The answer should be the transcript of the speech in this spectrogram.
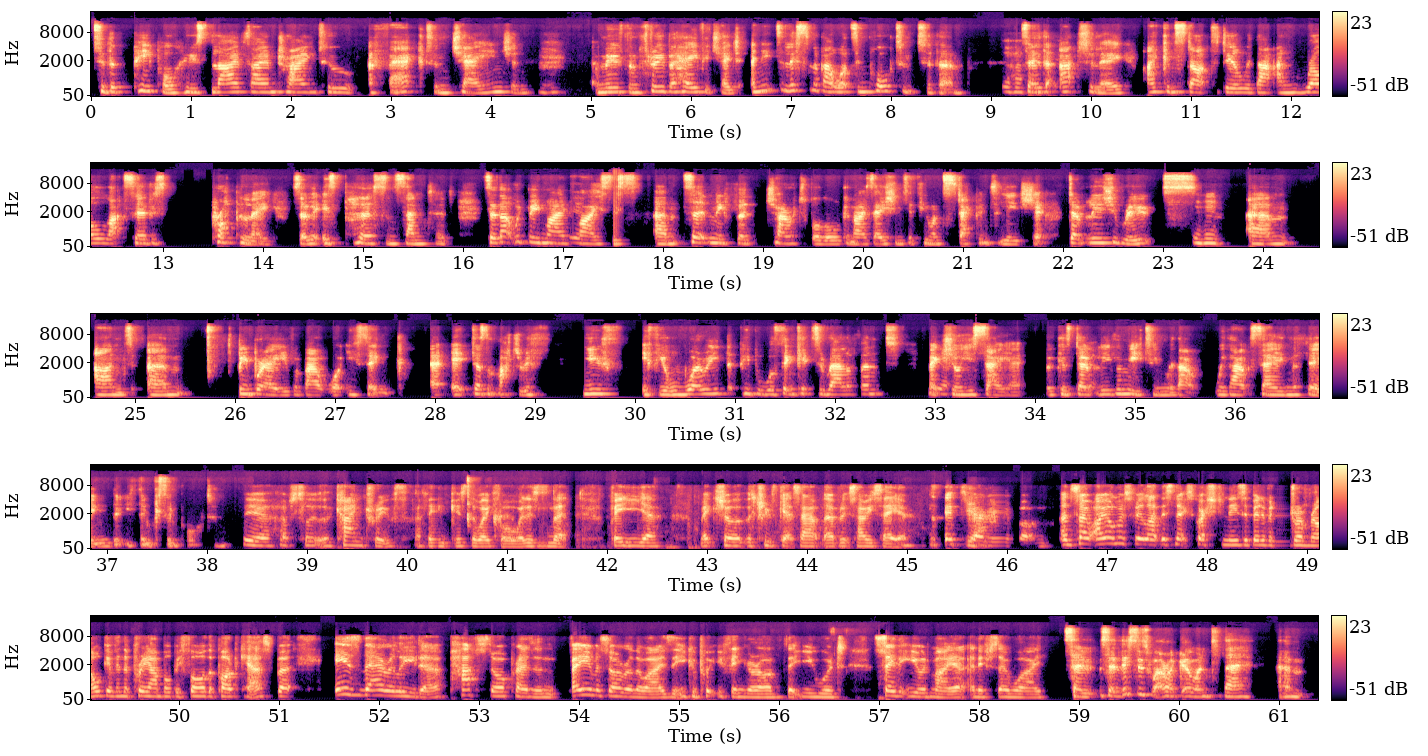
to the people whose lives I am trying to affect and change and mm-hmm. move them through behavior change. I need to listen about what's important to them uh-huh. so that actually I can start to deal with that and roll that service properly so it is person centered so that would be my advice is um, certainly for charitable organizations if you want to step into leadership don't lose your roots mm-hmm. um, and um, be brave about what you think uh, it doesn't matter if you if you're worried that people will think it's irrelevant make yeah. sure you say it because don't leave a meeting without without saying the thing that you think is important. Yeah, absolutely. Kind truth, I think, is the way forward, isn't it? Be uh, make sure that the truth gets out there, but it's how you say it. It's yeah. very important. And so I almost feel like this next question needs a bit of a drum roll, given the preamble before the podcast. But is there a leader, past or present, famous or otherwise, that you could put your finger on that you would say that you admire, and if so, why? So, so this is where I go onto there. Um,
